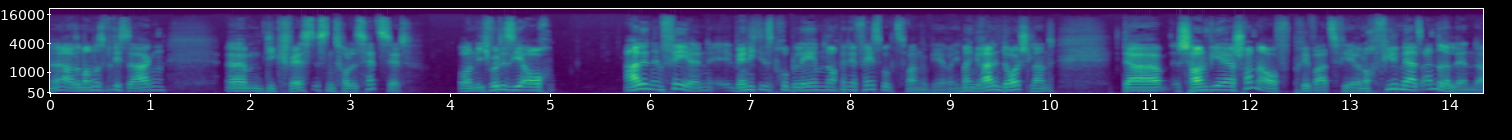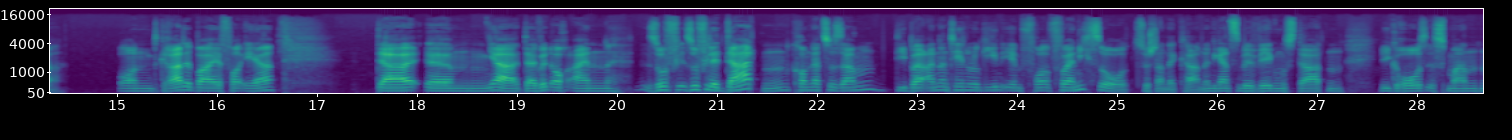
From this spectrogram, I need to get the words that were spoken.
Ne? Also man muss wirklich sagen, ähm, die Quest ist ein tolles Headset. Und ich würde sie auch allen empfehlen, wenn nicht dieses Problem noch mit dem Facebook-Zwang wäre. Ich meine, gerade in Deutschland, da schauen wir ja schon auf Privatsphäre, noch viel mehr als andere Länder. Und gerade bei VR, da, ähm, ja, da wird auch ein, so, so viele Daten kommen da zusammen, die bei anderen Technologien eben vor, vorher nicht so zustande kamen. Die ganzen Bewegungsdaten, wie groß ist man,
